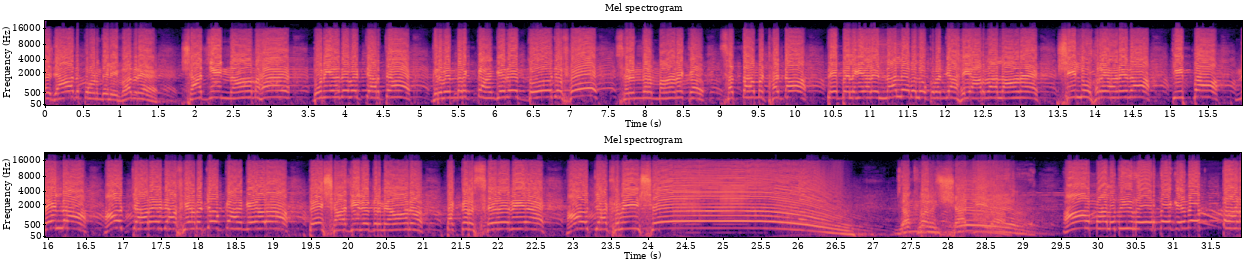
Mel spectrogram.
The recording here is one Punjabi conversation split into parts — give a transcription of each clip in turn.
ਹਜਾਦ ਪਾਉਣ ਦੇ ਲਈ ਵੱਧ ਰਿਹਾ ਹੈ। ਸ਼ਾਜੀ ਨਾਮ ਹੈ। ਦੁਨੀਆ ਦੇ ਵਿੱਚ ਚਰਚਾ ਹੈ। ਗੁਰਵਿੰਦਰ ਕਾਂਗੇ ਦੇ ਦੋ ਜਫੇ ਸੁਰਿੰਦਰ ਮਾਨਕ ਸੱਤਾ ਮਠੱਡਾ ਤੇ ਬਿਲਗੇ ਵਾਲੇ ਲਾਲੇ ਵੱਲੋਂ 51000 ਦਾ ਐਲਾਨ ਹੈ। ਸ਼ੀਲੂ ਹਰਿਆਣੇ ਦਾ ਕੀਪਾ ਨੇਲਾ। ਆਓ ਚਾਰੇ ਜਾਫੀਆਂ ਵਿੱਚੋਂ ਕਾਂਗੇ ਵਾਲਾ ਤੇ ਸ਼ਾਜੀ ਦੇ ਦਰਮਿਆਨ ਟੱਕਰ ਸਿਰੇ ਦੀ ਹੈ। ਆਓ ਜ਼ਖਮੀ ਸ਼ੇਰ। ਜੰਬਰ ਸ਼ਾਜੀ ਦਾ ਆ ਮਲ ਦੀ ਤੇ ਕਹਿੰਦੇ ਤਾੜਾ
